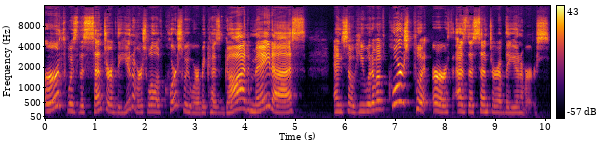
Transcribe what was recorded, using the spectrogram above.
earth was the center of the universe well of course we were because god made us and so he would have of course put earth as the center of the universe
